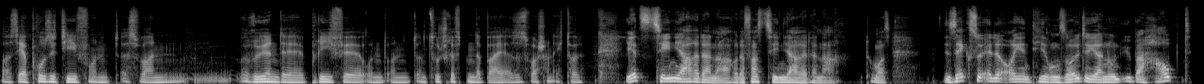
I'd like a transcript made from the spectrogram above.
war sehr positiv und es waren rührende Briefe und, und, und Zuschriften dabei. Also es war schon echt toll. Jetzt zehn Jahre danach oder fast zehn Jahre danach, Thomas. Sexuelle Orientierung sollte ja nun überhaupt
